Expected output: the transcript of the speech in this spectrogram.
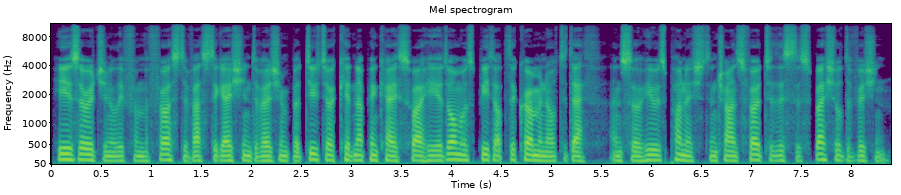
He is originally from the 1st Investigation Division, but due to a kidnapping case where he had almost beat up the criminal to death, and so he was punished and transferred to this the Special Division.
